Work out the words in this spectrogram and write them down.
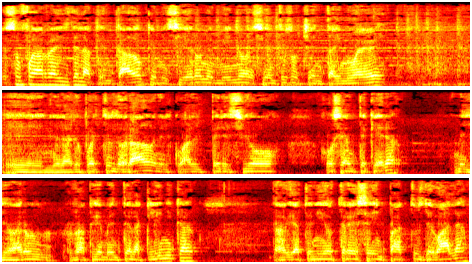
Eso fue a raíz del atentado que me hicieron en 1989 eh, en el aeropuerto El Dorado, en el cual pereció José Antequera. Me llevaron rápidamente a la clínica. Había tenido 13 impactos de bala.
